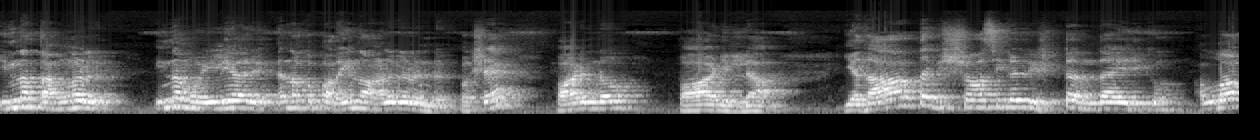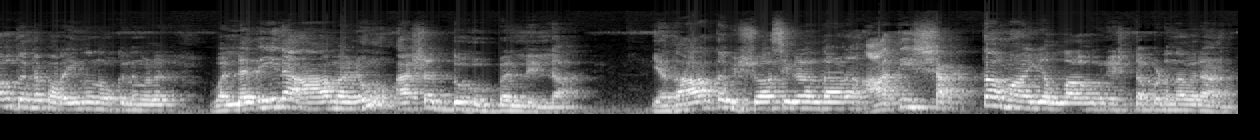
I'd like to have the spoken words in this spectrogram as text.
ഇന്ന തങ്ങൾ ഇന്ന മൊയ്ലിയാര് എന്നൊക്കെ പറയുന്ന ആളുകളുണ്ട്. പക്ഷെ പാടുണ്ടോ? പാടില്ല. യഥാർത്ഥ വിശ്വാസികളുടെ ഇഷ്ടം എന്തായിരിക്കും? അള്ളാഹു തന്നെ പറയുന്നത് നോക്ക് നിങ്ങൾ വല്ലതീന ആമനു അഷദ്ദു ഹുബല്ലില്ല യഥാർത്ഥ വിശ്വാസികൾ എന്താണ് അതിശക്തമായി അള്ളാഹുവിനെ ഇഷ്ടപ്പെടുന്നവരാണ്.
